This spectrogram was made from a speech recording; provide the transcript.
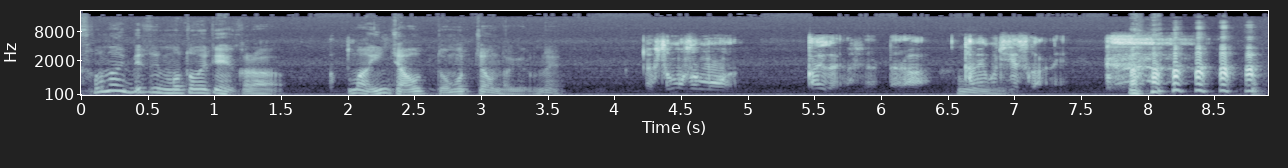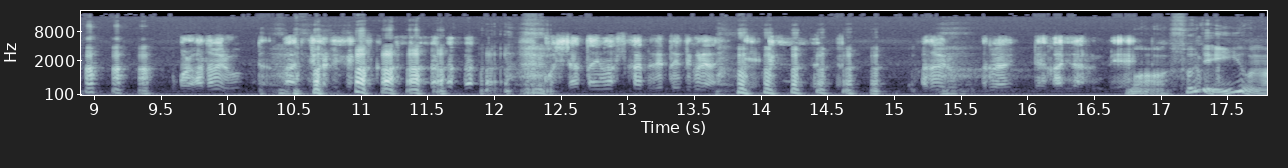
い。そんなに別に求めてへんからまあいいんちゃうって思っちゃうんだけどね。そもそも海外の人だったらうん。タメ口ですからね、これ温める？みたいな感じで腰温めますかって絶対言ってくれないんで みたいな感じになるんで、まあそれでいいよな。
